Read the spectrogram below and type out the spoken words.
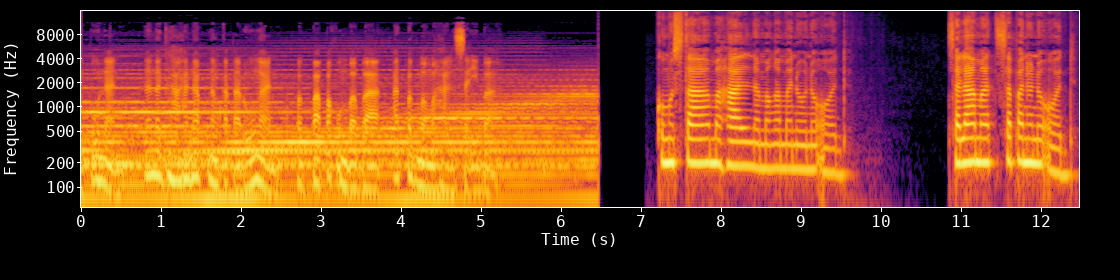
lipunan, na naghahanap ng katarungan, pagpapakumbaba at pagmamahal sa iba. Kumusta mahal na mga manonood? Salamat sa panonood.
